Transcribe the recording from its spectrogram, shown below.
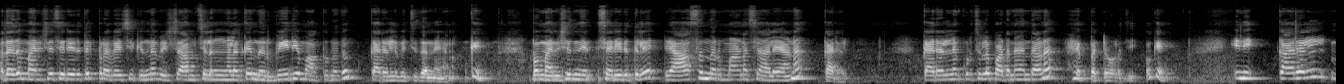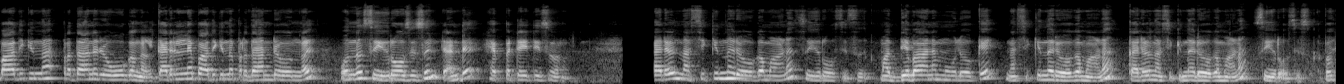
അതായത് മനുഷ്യ ശരീരത്തിൽ പ്രവേശിക്കുന്ന വിഷാംശങ്ങളൊക്കെ നിർവീര്യമാക്കുന്നതും കരൾ വെച്ച് തന്നെയാണ്. ഓക്കെ? അപ്പോൾ മനുഷ്യ ശരീരത്തിലെ രാസനിർമ്മാണശാലയാണ് കരൾ. കരളിനെ കുറിച്ചുള്ള പഠനം എന്താണ്? ഹെപ്പറ്റോളജി ഓക്കെ ഇനി കരൽ ബാധിക്കുന്ന പ്രധാന രോഗങ്ങൾ കരലിനെ ബാധിക്കുന്ന പ്രധാന രോഗങ്ങൾ ഒന്ന് സീറോസിസും രണ്ട് ഹെപ്പറ്റൈറ്റിസുമാണ് കരൾ നശിക്കുന്ന രോഗമാണ് സീറോസിസ് മദ്യപാനം മൂലമൊക്കെ നശിക്കുന്ന രോഗമാണ് കരൾ നശിക്കുന്ന രോഗമാണ് സീറോസിസ് അപ്പോൾ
